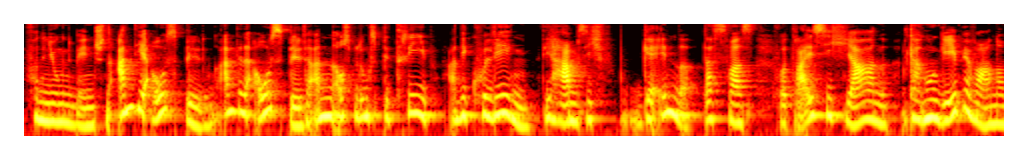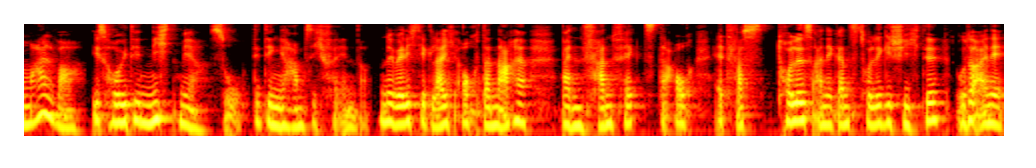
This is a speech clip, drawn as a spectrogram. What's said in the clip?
von den jungen Menschen an die Ausbildung, an den Ausbilder, an den Ausbildungsbetrieb, an die Kollegen, die haben sich geändert. Das, was vor 30 Jahren gang und gäbe war, normal war, ist heute nicht mehr so. Die Dinge haben sich verändert. Und da werde ich dir gleich auch dann nachher bei den Fun Facts da auch etwas Tolles, eine ganz tolle Geschichte oder eine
